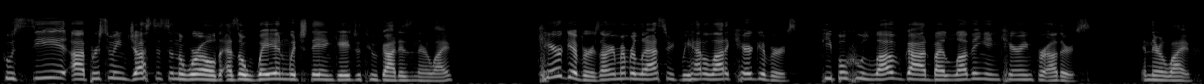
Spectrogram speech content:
who see uh, pursuing justice in the world as a way in which they engage with who God is in their life. Caregivers, I remember last week we had a lot of caregivers, people who love God by loving and caring for others in their life.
